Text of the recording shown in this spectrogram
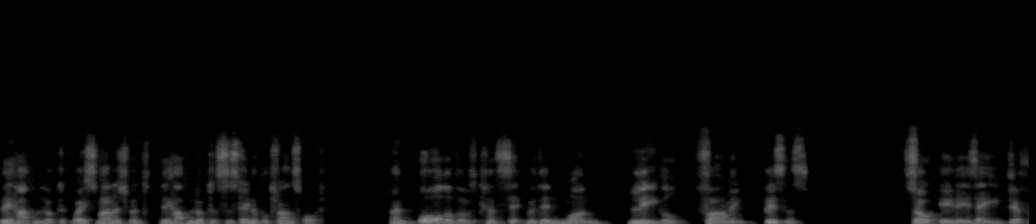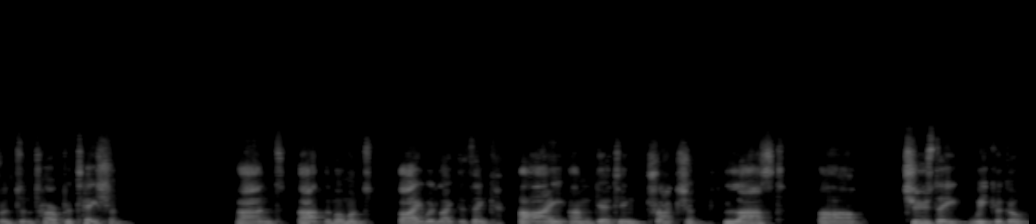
They haven't looked at waste management. They haven't looked at sustainable transport. And all of those can sit within one legal farming business. So it is a different interpretation. And at the moment, I would like to think I am getting traction. Last uh, Tuesday, week ago,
